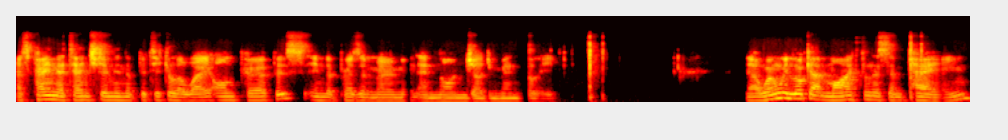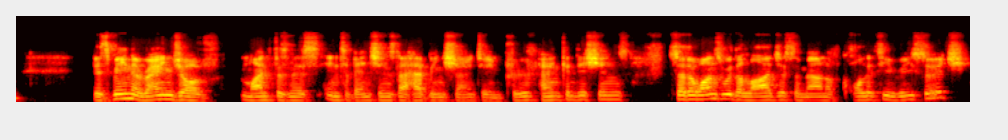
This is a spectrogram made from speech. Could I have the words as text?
as paying attention in a particular way on purpose in the present moment and non-judgmentally. Now, when we look at mindfulness and pain, there's been a range of mindfulness interventions that have been shown to improve pain conditions. So the ones with the largest amount of quality research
